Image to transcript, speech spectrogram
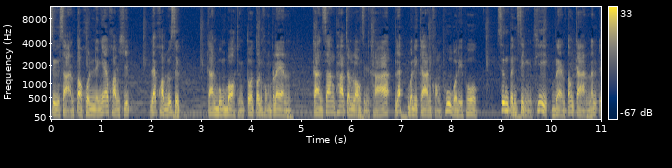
สื่อสารต่อคนในแง่ความคิด และความรู้สึกการบ่งบอกถึงตัวตนของแบรนด์ การสร้างภาพจำลองสินค้าและบริการของผู้บริโภค ซึ่งเป็นสิ่งที่แบรนด์ต้องการนั่นเอ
